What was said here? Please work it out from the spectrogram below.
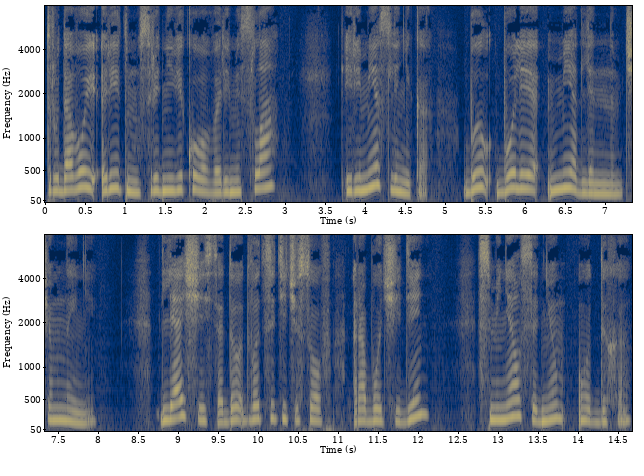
Трудовой ритм средневекового ремесла и ремесленника был более медленным, чем ныне. Длящийся до 20 часов рабочий день сменялся днем отдыха.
